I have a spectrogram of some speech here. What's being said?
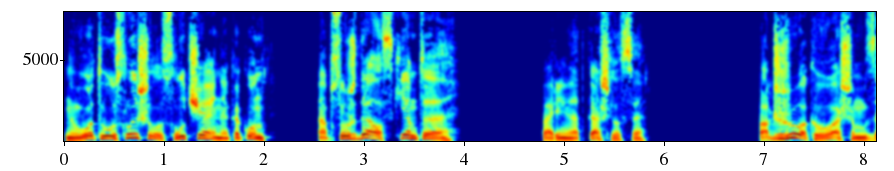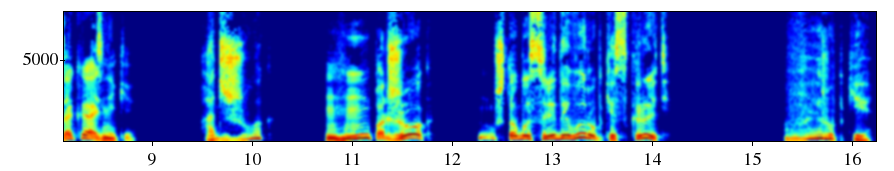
Ну вот и услышала случайно, как он обсуждал с кем-то. Парень откашлялся. Поджог в вашем заказнике. Поджог? Угу, поджог, ну, чтобы следы вырубки скрыть. Вырубки,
